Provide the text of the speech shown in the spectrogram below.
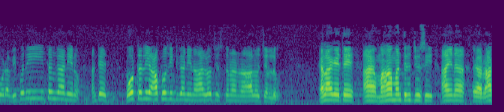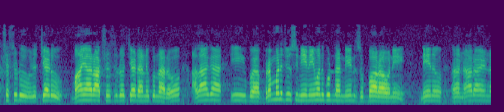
కూడా విపరీతంగా నేను అంటే టోటల్లీ ఆపోజిట్గా నేను ఆలోచిస్తున్నాను నా ఆలోచనలు. ఎలాగైతే ఆ మహామంత్రిని చూసి ఆయన రాక్షసుడు వచ్చాడు మాయా రాక్షసుడు వచ్చాడు అనుకున్నారో అలాగా ఈ బ్రహ్మను చూసి నేనేమనుకుంటున్నాను నేను సుబ్బారావుని నేను నారాయణ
